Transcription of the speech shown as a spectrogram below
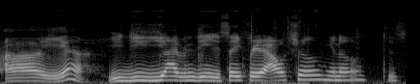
Uh, yeah. You, you, you have anything to say for your outro? You know, just.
